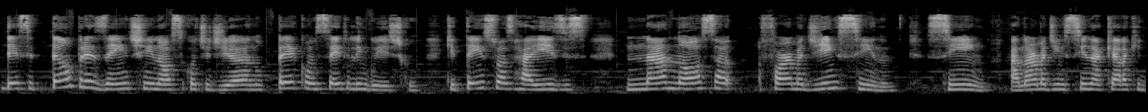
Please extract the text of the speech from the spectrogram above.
desse tão presente em nosso cotidiano preconceito linguístico, que tem suas raízes na nossa forma de ensino. Sim, a norma de ensino é aquela que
